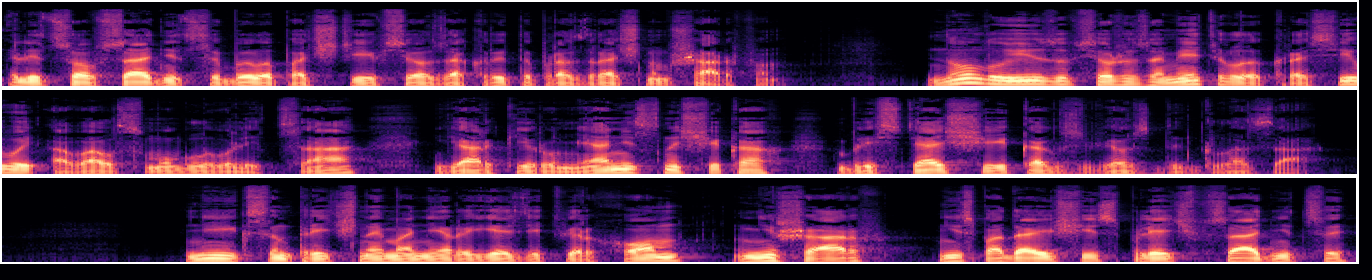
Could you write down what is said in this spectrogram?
Лицо всадницы было почти все закрыто прозрачным шарфом. Но Луиза все же заметила красивый овал смуглого лица, яркий румянец на щеках, блестящие, как звезды, глаза. Ни эксцентричная манера ездить верхом, ни шарф, ни спадающий с плеч всадницы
